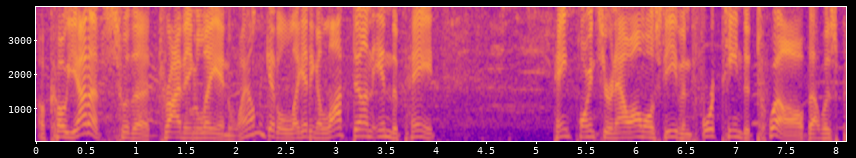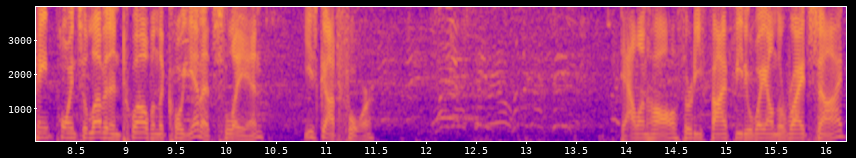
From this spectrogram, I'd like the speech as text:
Okoyanitz with a driving lay-in. Wyoming getting a lot done in the paint. Paint points are now almost even, 14 to 12. That was paint points 11 and 12 in the Kojenets lay-in. He's got four. Dallin Hall, 35 feet away on the right side.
